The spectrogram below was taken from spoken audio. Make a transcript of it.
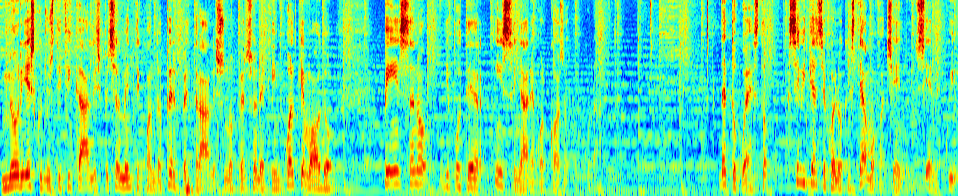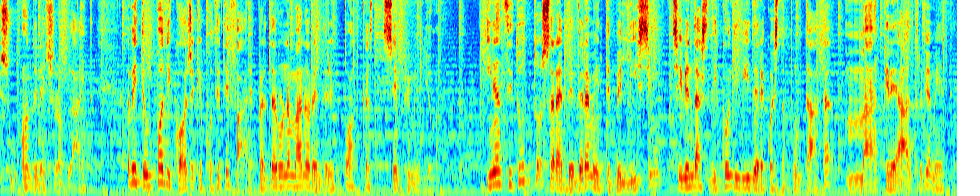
non riesco a giustificarli, specialmente quando a perpetrarli sono persone che in qualche modo pensano di poter insegnare qualcosa a qualcun altro. Detto questo, se vi piace quello che stiamo facendo insieme qui su On the Nature of Light, avete un po' di cose che potete fare per dare una mano a rendere il podcast sempre migliore. Innanzitutto sarebbe veramente bellissimo se vi andasse di condividere questa puntata, ma anche le altre ovviamente,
